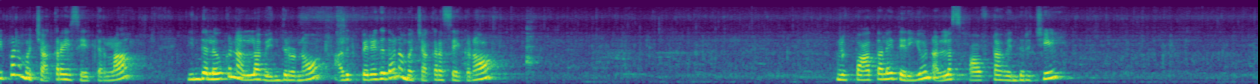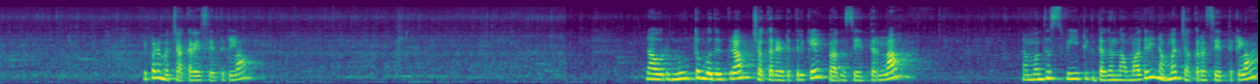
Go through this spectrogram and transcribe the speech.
இப்போ நம்ம சர்க்கரையை சேர்த்துடலாம். இந்த அளவுக்கு நல்லா வெந்துடணும். அதுக்கு பிறகு தான் நம்ம சர்க்கரை சேர்க்கணும். உங்களுக்கு பார்த்தாலே தெரியும் நல்லா சாஃப்டாக வெந்துருச்சு. இப்போ நம்ம சர்க்கரையை சேர்த்துக்கலாம். நான் ஒரு நூற்றம்பது கிராம் சர்க்கரை எடுத்திருக்கேன். இப்போ அதை சேர்த்துடலாம். நம்ம வந்து ஸ்வீட்டுக்கு தகுந்த மாதிரி நம்ம சர்க்கரை சேர்த்துக்கலாம்.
